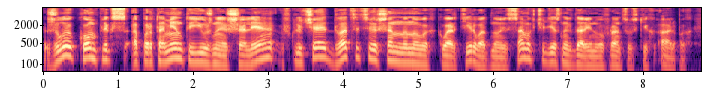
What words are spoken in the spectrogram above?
Жилой комплекс «Апартаменты Южное шале» включает 20 совершенно новых квартир в одной из самых чудесных долин во французских Альпах –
